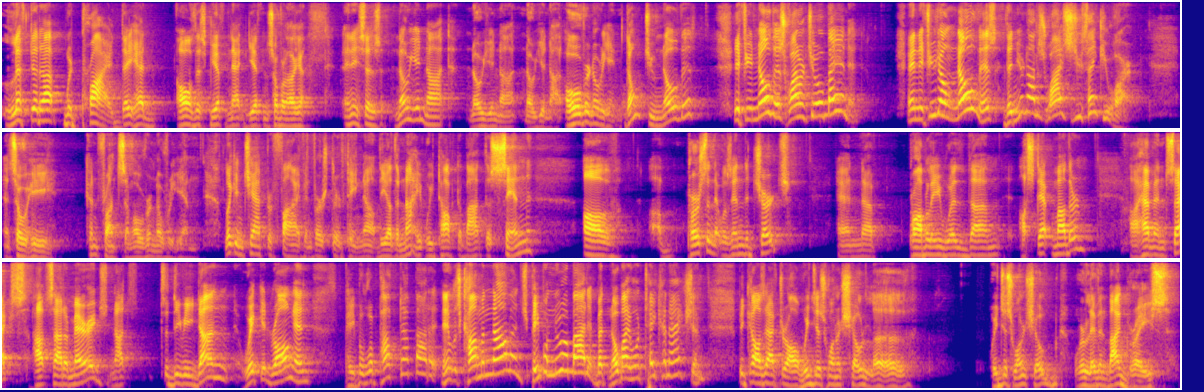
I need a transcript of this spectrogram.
lifted up with pride. They had all this gift and that gift and so forth. And he says, No, you're not. No, you're not. No, you're not. Over and over again. Don't you know this? If you know this, why aren't you obeying it? And if you don't know this, then you're not as wise as you think you are. And so he confronts them over and over again. Look in chapter 5 and verse 13. Now, the other night we talked about the sin of a person that was in the church and uh, probably with um, a stepmother uh, having sex outside of marriage, not to be done, wicked, wrong, and People were puffed up about it. And it was common knowledge. People knew about it, but nobody would take an action because, after all, we just want to show love. We just want to show we're living by grace.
